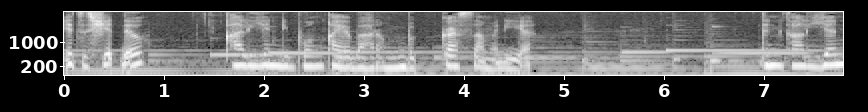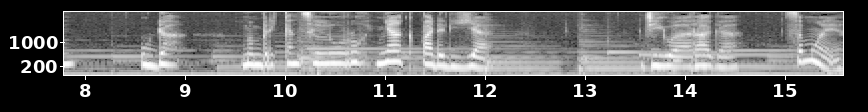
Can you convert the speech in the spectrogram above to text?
It's a shit though. Kalian dibuang kayak barang bekas sama dia dan kalian udah memberikan seluruhnya kepada dia. Jiwa, raga, semuanya.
